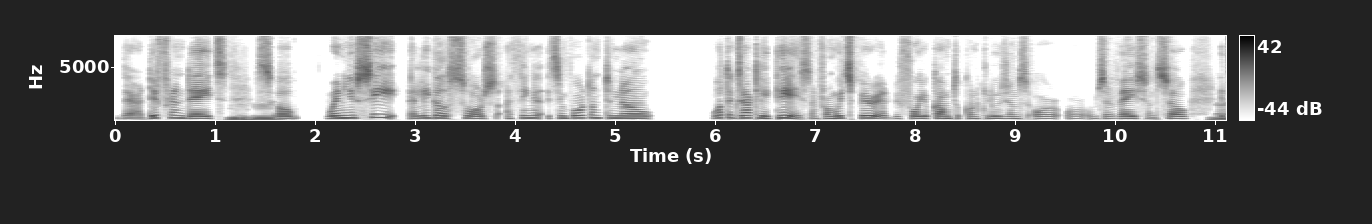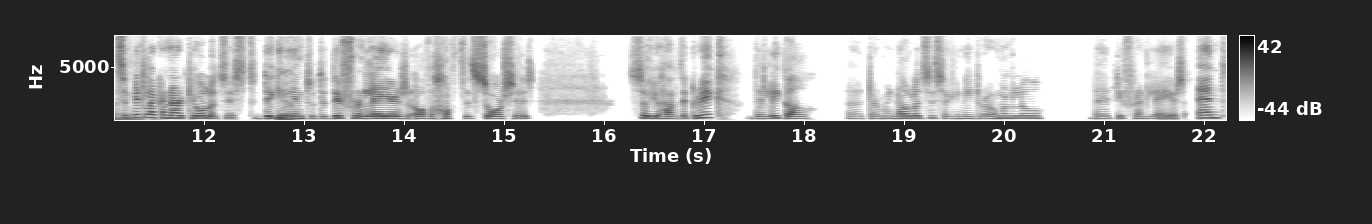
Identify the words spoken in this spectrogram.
There are different dates. Mm-hmm. So when you see a legal source, I think it's important to know what exactly it is and from which period before you come to conclusions or, or observations. So right. it's a bit like an archaeologist digging yes. into the different layers of, of the sources. So you have the Greek, the legal uh, terminology. So you need Roman law, the different layers. And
